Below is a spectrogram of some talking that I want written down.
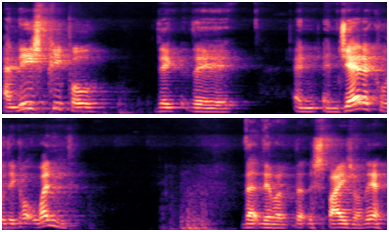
And these people, they, they, in, in Jericho, they got wind that, they were, that the spies were there.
